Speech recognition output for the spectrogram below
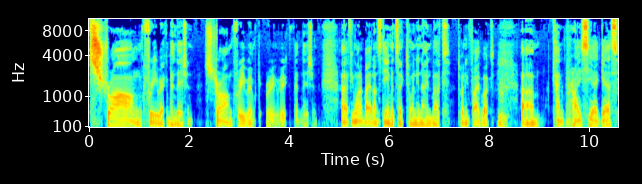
Strong free recommendation. Strong free re- recommendation. Uh, if you want to buy it on Steam, it's like twenty nine bucks, twenty five bucks. Hmm. Um, kind of pricey, I guess,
